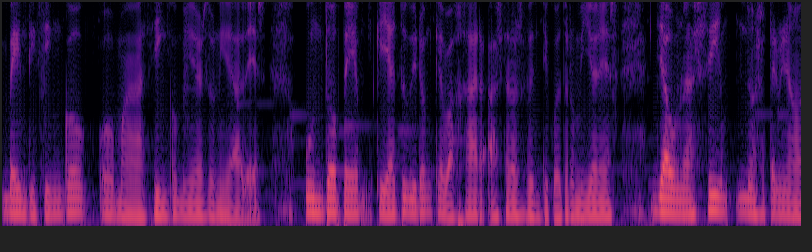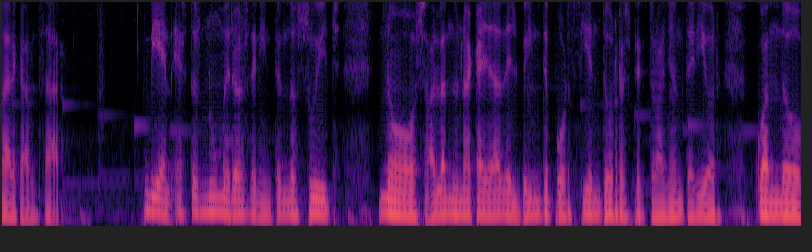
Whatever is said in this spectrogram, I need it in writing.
25,5 millones de unidades. Un tope que ya tuvieron que bajar hasta los 24 millones y aún así no se ha terminado de alcanzar. Bien, estos números de Nintendo Switch nos hablan de una caída del 20% respecto al año anterior, cuando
